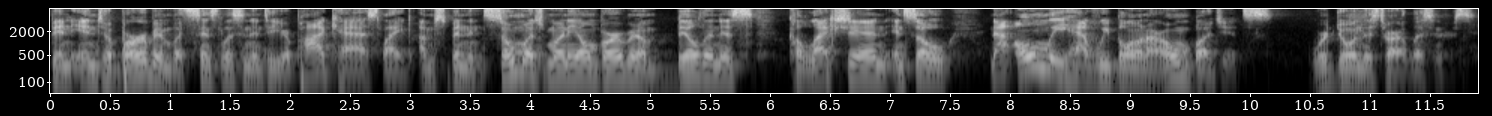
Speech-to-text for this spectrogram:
been into bourbon, but since listening to your podcast, like I'm spending so much money on bourbon. I'm building this collection, and so not only have we blown our own budgets, we're doing this to our listeners.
